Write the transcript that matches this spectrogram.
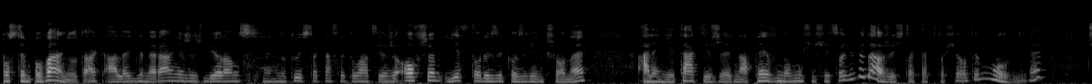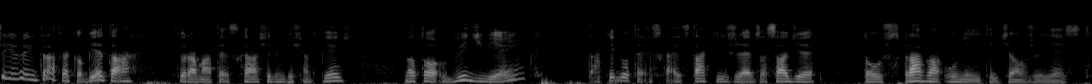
postępowaniu, tak? Ale generalnie rzecz biorąc, no tu jest taka sytuacja, że owszem, jest to ryzyko zwiększone, ale nie takie, że na pewno musi się coś wydarzyć, tak jak to się o tym mówi, nie? Czyli jeżeli trafia kobieta, która ma TSH 75, no to wydźwięk takiego TSH jest taki, że w zasadzie to już sprawa u niej tej ciąży jest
